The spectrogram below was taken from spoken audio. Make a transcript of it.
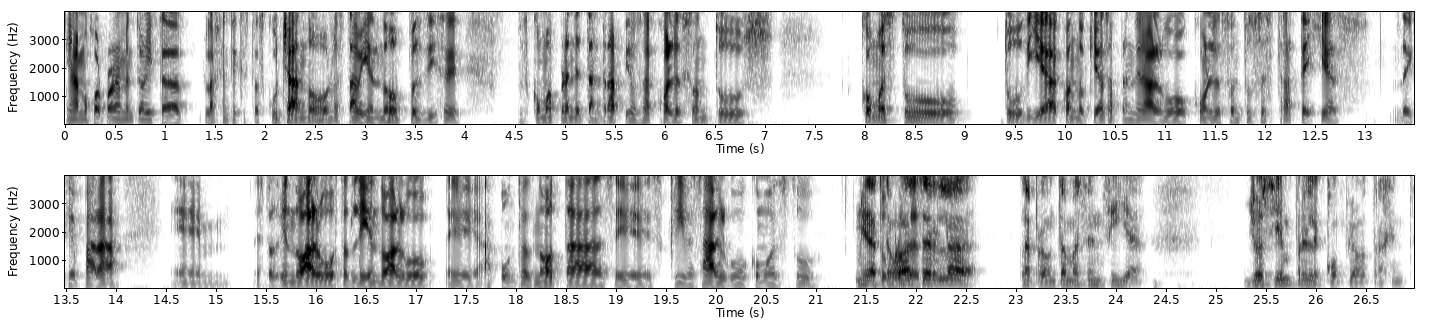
y a lo mejor probablemente ahorita la gente que está escuchando o la está viendo, pues dice, pues cómo aprende tan rápido, o sea, cuáles son tus, cómo es tu tu día cuando quieras aprender algo? ¿Cuáles son tus estrategias de que para... Em, estás viendo algo, estás leyendo algo, eh, apuntas notas, eh, escribes algo, ¿cómo es tu... Mira, te voy a hacer la, la, pregunta más sencilla. Yo siempre le copio a otra gente.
